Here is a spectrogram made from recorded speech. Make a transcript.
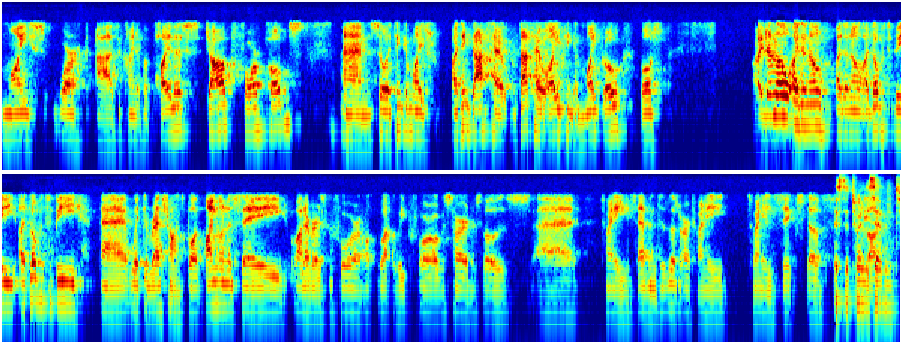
might work as a kind of a pilot job for pubs. Um, so I think it might. I think that's how that's how I think it might go. But I don't know. I don't know. I don't know. I'd love it to be. I'd love it to be uh, with the restaurants, but I'm going to say whatever is before what a week before August third. I suppose twenty uh, seventh is it or 20, 26th of. It's the twenty seventh.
